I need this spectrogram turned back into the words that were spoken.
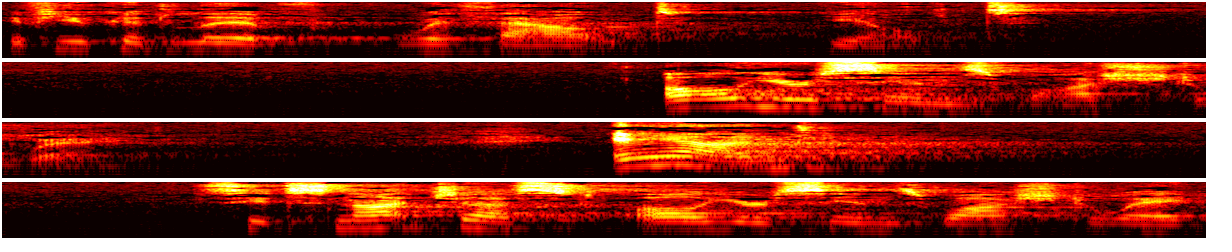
if you could live without guilt? All your sins washed away. And See, it's not just all your sins washed away,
